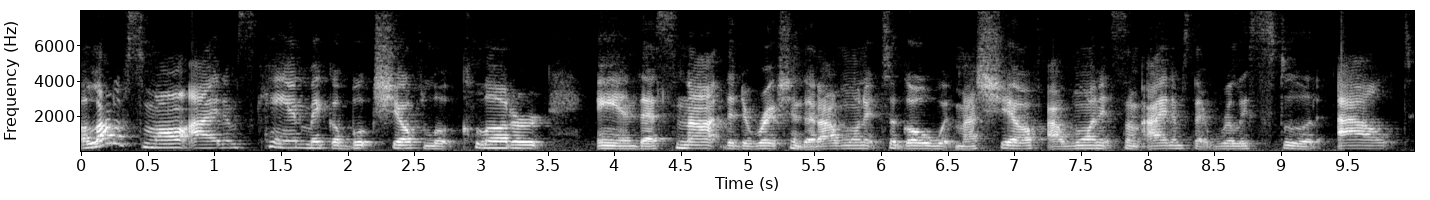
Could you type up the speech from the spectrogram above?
a lot of small items can make a bookshelf look cluttered and that's not the direction that I wanted to go with my shelf. I wanted some items that really stood out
